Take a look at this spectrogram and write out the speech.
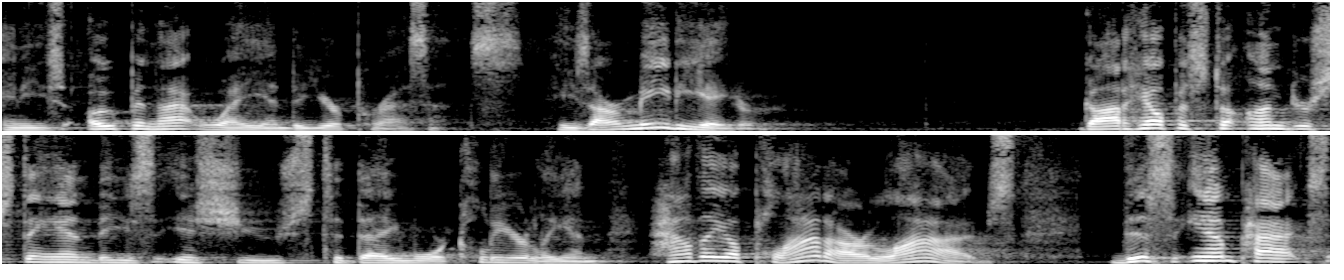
And he's opened that way into your presence. He's our mediator God, help us to understand these issues today more clearly and how they apply to our lives. This impacts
